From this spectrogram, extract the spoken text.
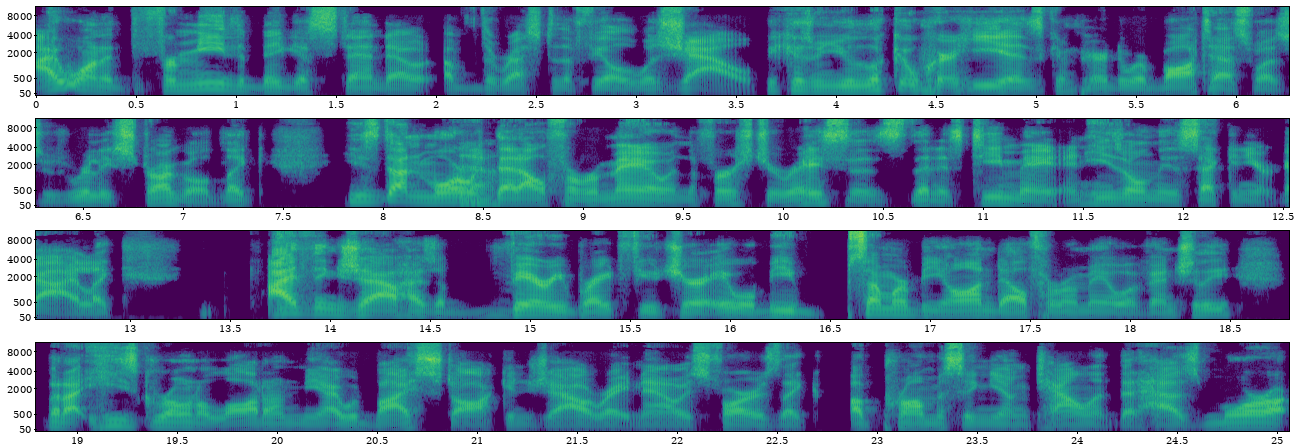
I wanted for me the biggest standout of the rest of the field was Zhou because when you look at where he is compared to where Bottas was, who's really struggled, like he's done more Yeah. with that Alfa Romeo in the first two races than his teammate, and he's only a second year guy. Like I think Zhou has a very bright future. It will be somewhere beyond Alfa Romeo eventually, but I, he's grown a lot on me. I would buy stock in Zhou right now as far as like a promising young talent that has more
